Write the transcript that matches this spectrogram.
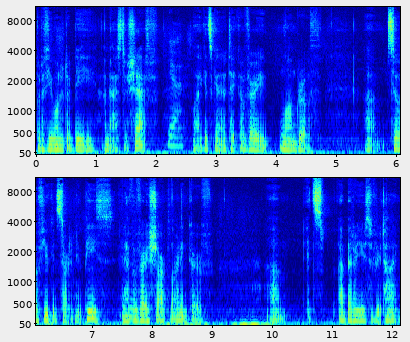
but if you wanted to be a master chef Yeah. like it's going to take a very long growth um, so if you could start a new piece and have a Mhm. very sharp learning curve um, it's a better use of your time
